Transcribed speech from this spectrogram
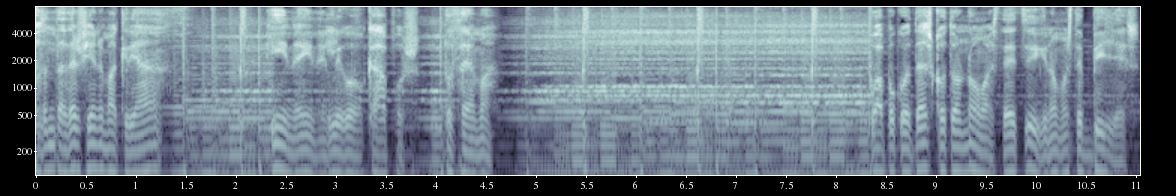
Όταν τα αδέρφια είναι μακριά Είναι, είναι λίγο κάπως το θέμα. Που από κοντά σκοτωνόμαστε έτσι Γινόμαστε μπίλιες.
